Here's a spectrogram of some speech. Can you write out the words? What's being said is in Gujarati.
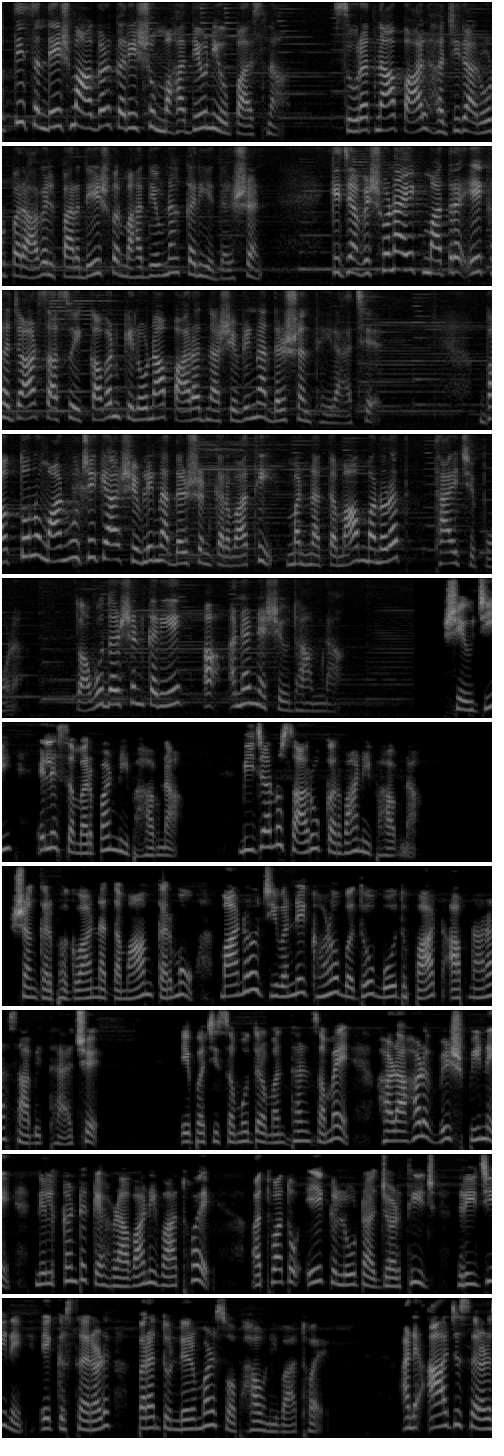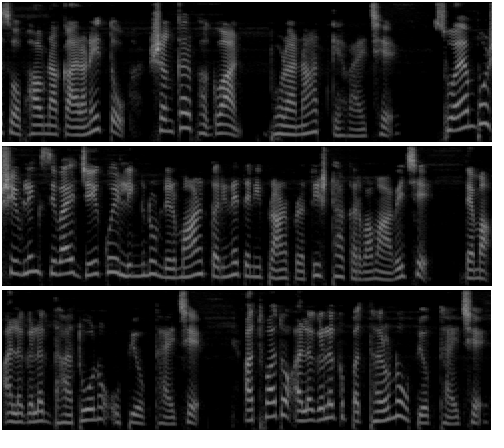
ભક્તિ સંદેશમાં આગળ કરીશું મહાદેવની ઉપાસના. સુરતના પાલ હજીરા રોડ પર આવેલ પારદેશ્વર મહાદેવના કરીએ દર્શન. કે જ્યાં વિશ્વના એકમાત્ર એક હજાર સાતસો એકાવન કિલોના પારદના શિવલિંગના દર્શન થઈ રહ્યા છે. ભક્તોનું માનવું છે કે આ શિવલિંગના દર્શન કરવાથી મનના તમામ મનોરથ થાય છે પૂર્ણ. તો આવું દર્શન કરીએ આ અનન્ય શિવધામના. શિવજી એટલે સમર્પણની ભાવના. બીજાનું સારું કરવાની ભાવના. શંકર ભગવાનના તમામ કર્મો માનવ જીવનને ઘણો બધો બોધપાઠ આપનારા સાબિત થયા છે. એ પછી સમુદ્ર મંથન સમયે હળાહળ વિષ પીને નીલકંઠ કહેવડાવવાની વાત હોય અથવા તો એક લોટા જળથી જ રીજીને એક સરળ પરંતુ નિર્મળ સ્વભાવની વાત હોય. અને આ જ સરળ સ્વભાવના કારણે તો શંકર ભગવાન ભોળાનાથ કહેવાય છે. સ્વયંભૂ શિવલિંગ સિવાય જે કોઈ લિંગનું નિર્માણ કરીને તેની પ્રાણ પ્રતિષ્ઠા કરવામાં આવે છે તેમાં અલગ અલગ ધાતુઓનો ઉપયોગ થાય છે અથવા તો અલગ અલગ પથ્થરોનો ઉપયોગ થાય છે.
